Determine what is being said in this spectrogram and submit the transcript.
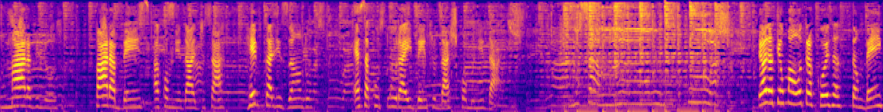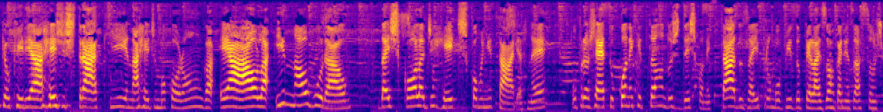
maravilhoso. Parabéns à comunidade de estar revitalizando essa cultura aí dentro das comunidades. E olha, tem uma outra coisa também que eu queria registrar aqui na Rede Mocoronga, é a aula inaugural da Escola de Redes Comunitárias, né? O projeto Conectando os Desconectados, aí promovido pelas organizações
